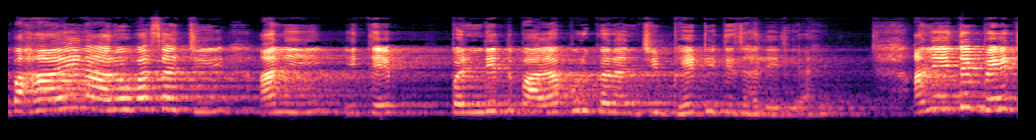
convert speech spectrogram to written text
बहाळे नारोबासाची आणि इथे पंडित बाळापूरकरांची भेट इथे झालेली आहे. आणि इथे भेट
